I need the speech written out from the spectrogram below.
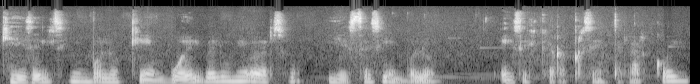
que es el símbolo que envuelve el universo y este símbolo es el que representa el arco iris.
